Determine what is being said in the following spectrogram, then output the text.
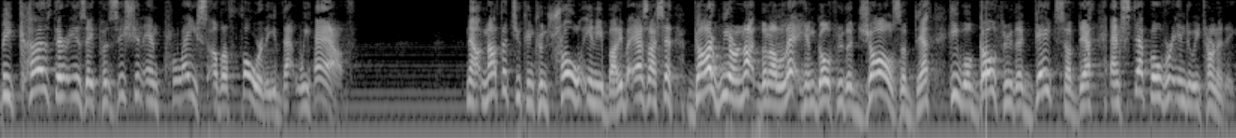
Because there is a position and place of authority that we have. Now, not that you can control anybody, but as I said, God, we are not going to let him go through the jaws of death. He will go through the gates of death and step over into eternity.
